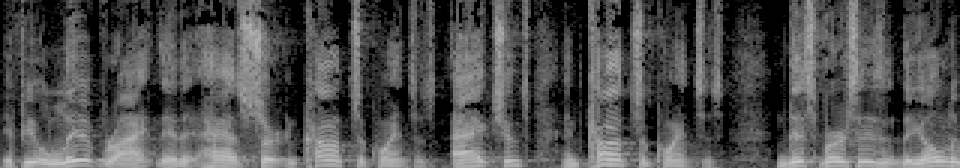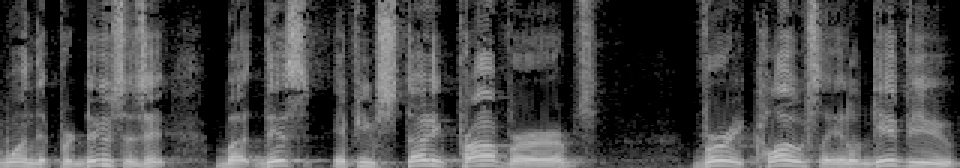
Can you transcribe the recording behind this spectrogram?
if you'll live right, that it has certain consequences, actions and consequences. This verse isn't the only one that produces it, but this, if you study Proverbs, very closely, it'll give you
